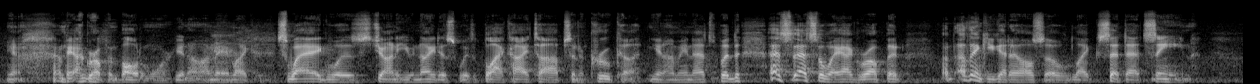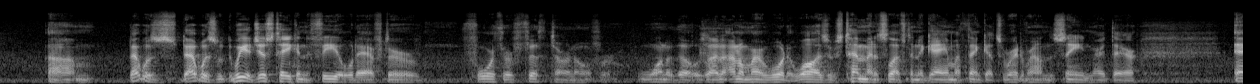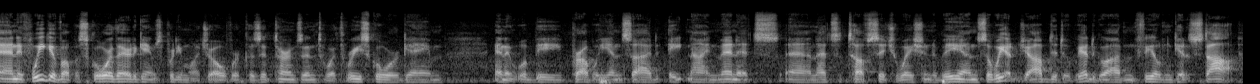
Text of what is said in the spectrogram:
yeah, I mean, I grew up in Baltimore, you know, I mean, like, swag was Johnny Unitas with black high tops and a crew cut, you know, I mean, that's, but that's, that's the way I grew up, but I, think you gotta also, like, set that scene. Um, that was, that was, we had just taken the field after fourth or fifth turnover, one of those. I, I don't remember what it was. It was 10 minutes left in the game. I think that's right around the scene right there. And if we give up a score there, the game's pretty much over because it turns into a three-score game, and it would be probably inside eight, nine minutes, and that's a tough situation to be in. So we had a job to do. We had to go out in the field and get a stop.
